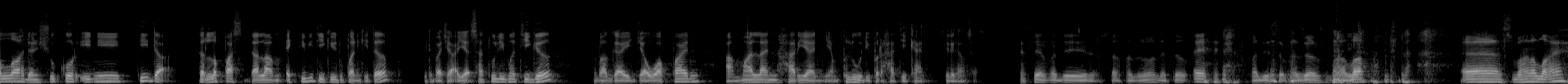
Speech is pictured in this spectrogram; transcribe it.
Allah dan syukur ini tidak terlepas dalam aktiviti kehidupan kita kita baca ayat 153 sebagai jawapan amalan harian yang perlu diperhatikan silakan ustaz Terima kasih Al-Fadhil Ustaz Fazrul Datuk. Eh, Fadhil Ustaz Fazrul. Subhanallah. Uh, subhanallah eh.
